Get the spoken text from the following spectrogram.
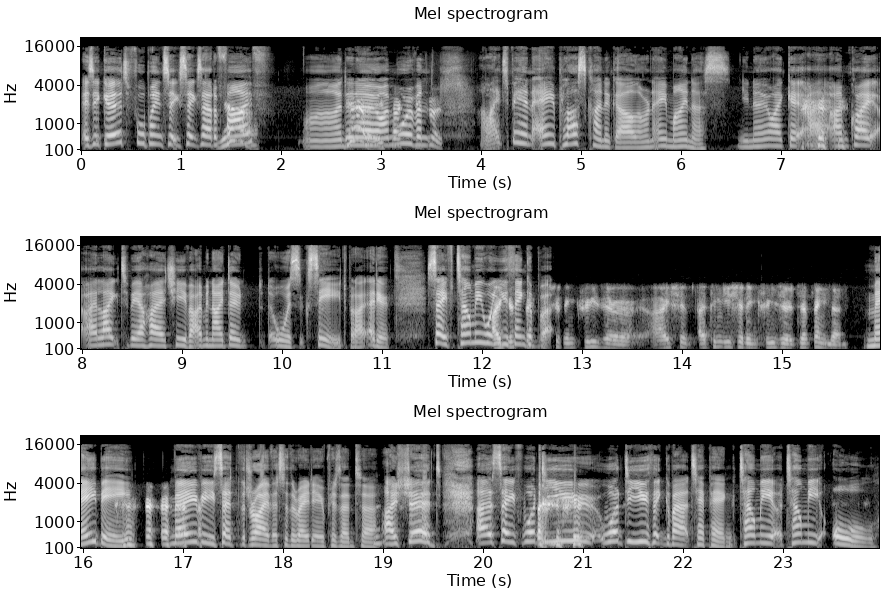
Is it good? 4.66 out of Yeah. 5? Well, I don't Yeah, know. I'm more of an. good. I like to be an A plus kind of girl or an A minus. You know, I get. I, I'm quite. I like to be a high achiever. I mean, I don't always succeed, but I, anyway. Safe. Tell me what I you think think about. You should increase your. I should. I think you should increase your tipping then. Maybe, maybe said the driver to the radio presenter. I should. Uh, Safe. What do you What do you think about tipping? Tell me. Tell me all.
